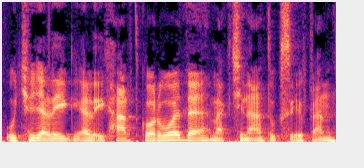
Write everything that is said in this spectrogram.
úgyhogy elég, elég hardcore volt, de megcsináltuk szépen.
